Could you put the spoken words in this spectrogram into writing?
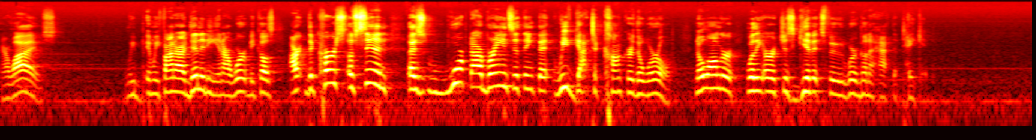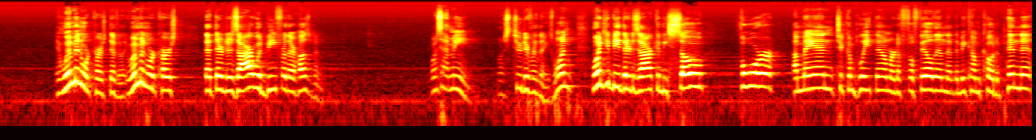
and our wives. We, and we find our identity in our work because our, the curse of sin has warped our brains to think that we've got to conquer the world. No longer will the earth just give its food, we're going to have to take it. And women were cursed differently. Women were cursed that their desire would be for their husband. What does that mean? Well, it's two different things. One, one could be their desire could be so for a man to complete them or to fulfill them that they become codependent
